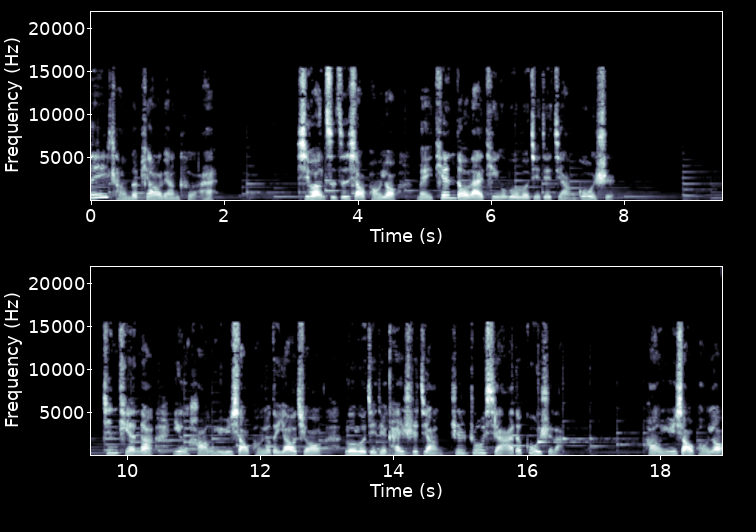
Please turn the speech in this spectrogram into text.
非常的漂亮可爱。希望子子小朋友每天都来听露露姐姐讲故事。今天呢，应航宇小朋友的要求，露露姐姐开始讲蜘蛛侠的故事啦。航宇小朋友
